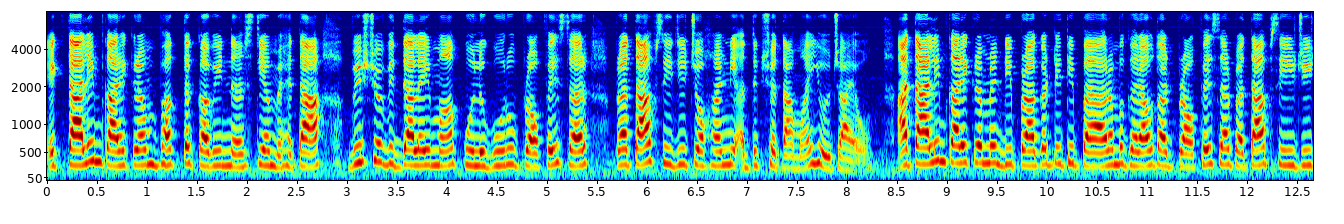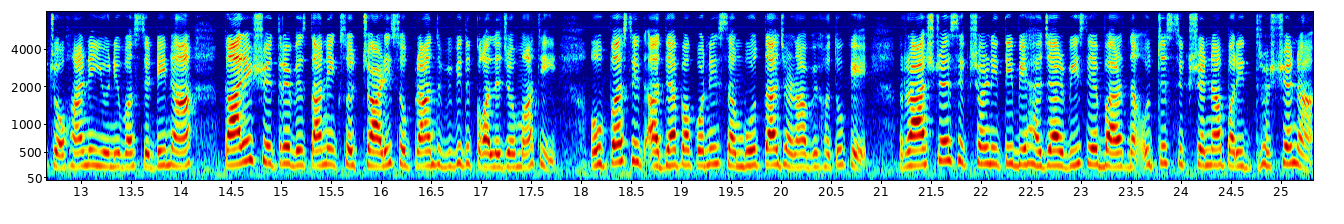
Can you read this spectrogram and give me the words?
એક તાલીમ કાર્યક્રમ ભક્ત કવિ નરસિંહ મહેતા વિશ્વવિદ્યાલયમાં કુલગુરુ પ્રોફેસર પ્રતાપસિંહજી ચૌહાણની અધ્યક્ષતામાં યોજાયો. આ તાલીમ કાર્યક્રમને દીપ પ્રાગટ્યથી પ્રારંભ કરાવતા પ્રોફેસર પ્રતાપસિંહજી ચૌહાણે યુનિવર્સિટીના કાર્યક્ષેત્ર વિસ્તારની એકસો ચાળીસ ઉપરાંત વિવિધ કોલેજોમાંથી ઉપસ્થિત અધ્યાપકોને સંબોધતા જણાવ્યું હતું કે રાષ્ટ્રીય શિક્ષણ નીતિ બે હજાર વીસે ભારતના ઉચ્ચ શિક્ષણના પરિદ્રશ્યના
